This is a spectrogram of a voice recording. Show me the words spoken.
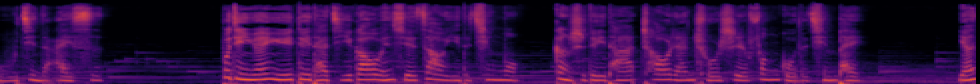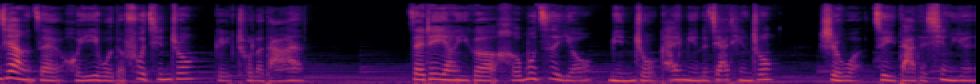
无尽的哀思。不仅源于对他极高文学造诣的倾慕，更是对他超然处世风骨的钦佩。杨绛在回忆我的父亲中给出了答案：在这样一个和睦、自由、民主、开明的家庭中，是我最大的幸运。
